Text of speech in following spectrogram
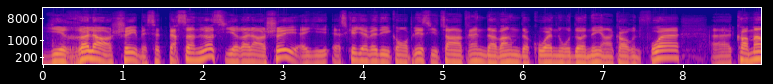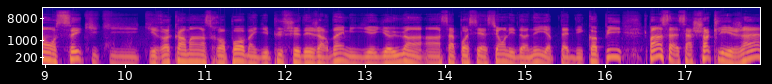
il est relâché. Mais cette personne-là, s'il est relâché, est-ce qu'il y avait des complices? Il est en train de vendre de quoi nos données encore une fois? Euh, comment on sait qu'il qu recommencera pas? Ben, il est plus chez Desjardins, mais il, il a eu en, sa possession les données. Il y a peut-être des copies. Je pense que ça, ça, choque les gens,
